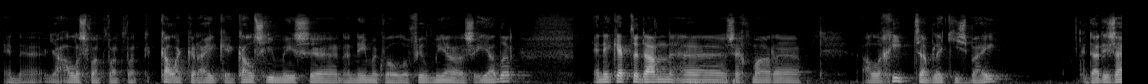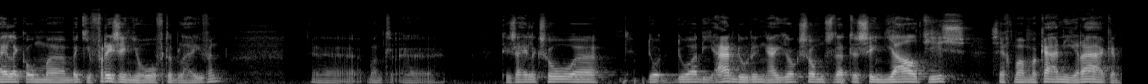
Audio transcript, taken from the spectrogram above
En uh, ja, alles wat, wat, wat kalkrijk en calcium is, dan neem ik wel veel meer als eerder. En ik heb er dan, zeg maar, allergietabletjes bij. Dat is eigenlijk om een beetje fris in je hoofd te blijven. want het is eigenlijk zo, door, door die aandoening heb je ook soms dat de signaaltjes, zeg maar, elkaar niet raken.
